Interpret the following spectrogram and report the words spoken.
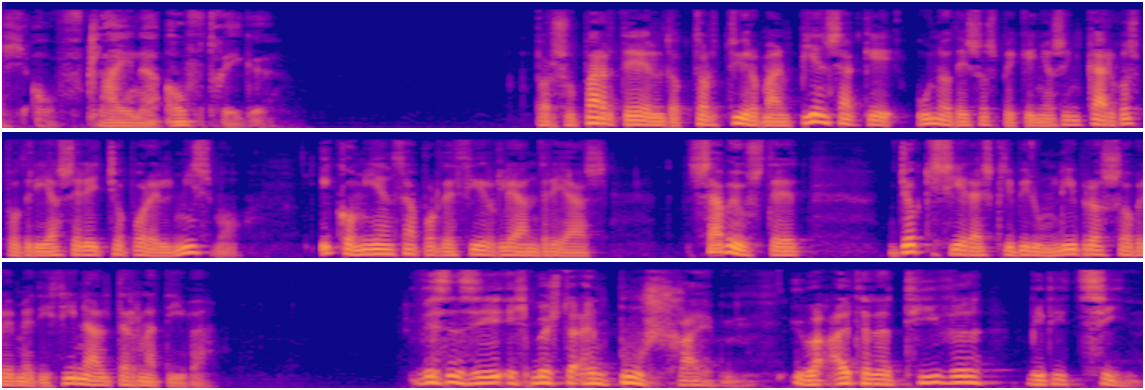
ich auf kleine Aufträge. Por su parte, el doctor Thürmann piensa que uno de esos pequeños encargos podría ser hecho por él mismo, y comienza por decirle a Andreas ¿Sabe usted? Yo quisiera escribir un libro sobre medicina alternativa. Wissen Sie, ich möchte ein Buch schreiben über alternative Medizin.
